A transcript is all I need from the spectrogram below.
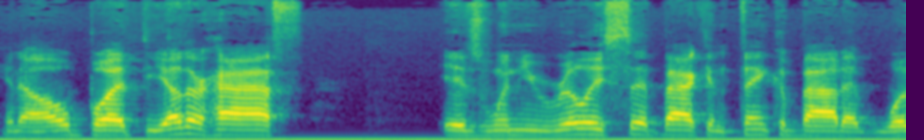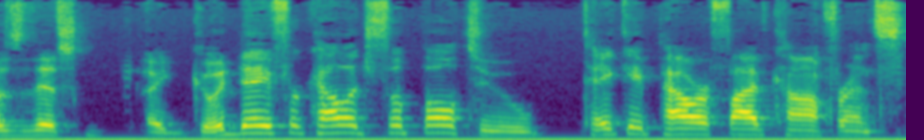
you know, but the other half is when you really sit back and think about it. Was this a good day for college football to take a Power Five conference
